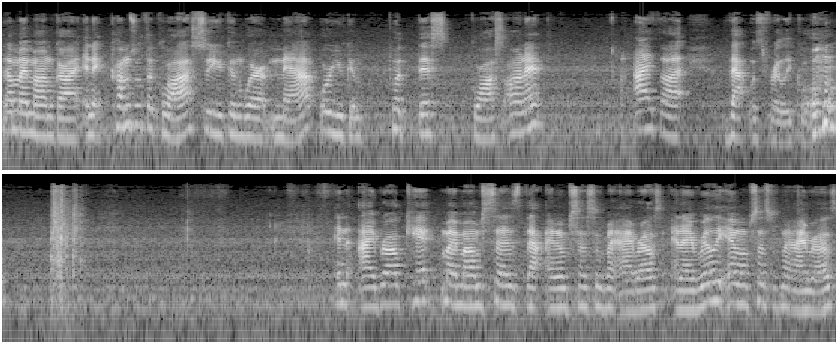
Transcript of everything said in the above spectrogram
that my mom got, and it comes with a gloss, so you can wear it matte, or you can put this gloss on it. I thought that was really cool. An eyebrow kit. My mom says that I'm obsessed with my eyebrows, and I really am obsessed with my eyebrows,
